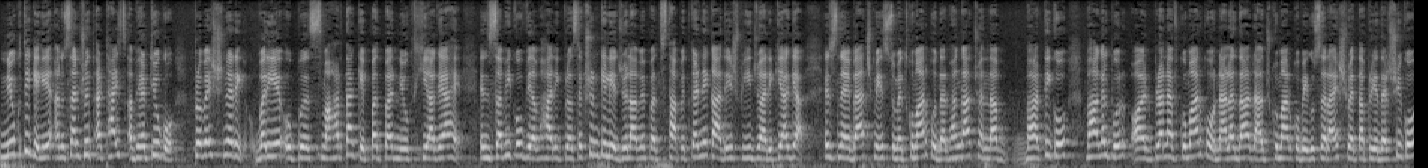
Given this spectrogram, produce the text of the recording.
नियुक्ति के लिए अनुशंसित अट्ठाईस अभ्यर्थियों को प्रोबेशनरी वरीय उप के पद पर नियुक्त किया गया है। इन सभी को व्यवहारिक प्रशिक्षण के लिए जिला में पद स्थापित करने का आदेश भी जारी किया गया। इस नए बैच में सुमित कुमार को दरभंगा, चंदा भारती को भागलपुर और प्रणव कुमार को नालंदा, राजकुमार को बेगूसराय, श्वेता प्रियदर्शी को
